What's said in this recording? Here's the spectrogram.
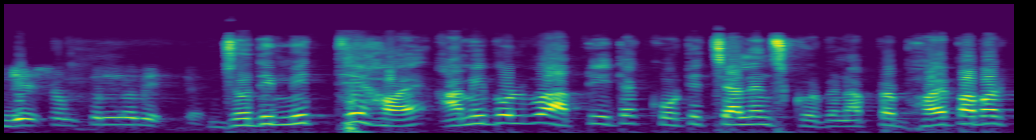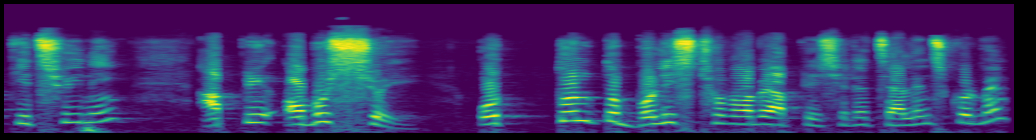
যে সম্পূর্ণ মিথ্যে। যদি মিথ্যে হয়, আমি বলব আপনি এটা কোর্টে চ্যালেঞ্জ করবেন। আপনার ভয় পাবার কিছুই নেই। আপনি অবশ্যই অত্যন্ত বলিষ্ঠভাবে আপনি সেটা চ্যালেঞ্জ করবেন।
